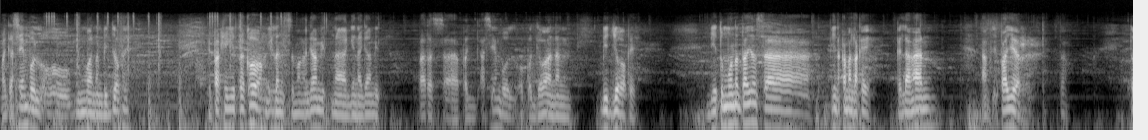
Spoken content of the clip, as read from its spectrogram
mag-assemble o gumawa ng video okay. Ipakikita ko ang ilan sa mga gamit na ginagamit para sa pag-assemble o paggawa ng video okay. Dito muna tayo sa pinakamalaki. Kailangan amplifier. Ito. Ito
